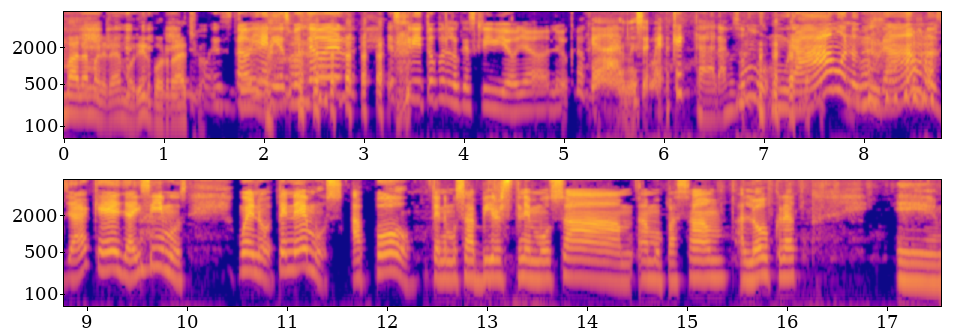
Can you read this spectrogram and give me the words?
mala manera de morir, borracho. está bien, y después de haber escrito pues lo que escribió, ya yo creo que, me dice, bueno, qué carajo, murámonos, murámonos, ya que, ya hicimos. Bueno, tenemos a Poe, tenemos a Bierce, tenemos a, a Maupassant, a Lovecraft. Eh,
